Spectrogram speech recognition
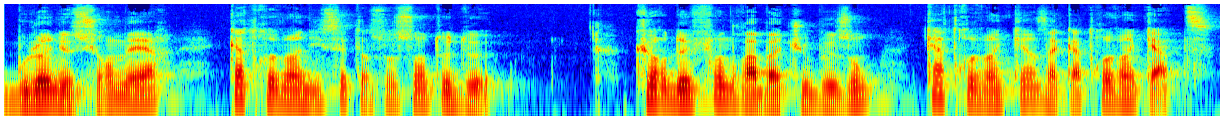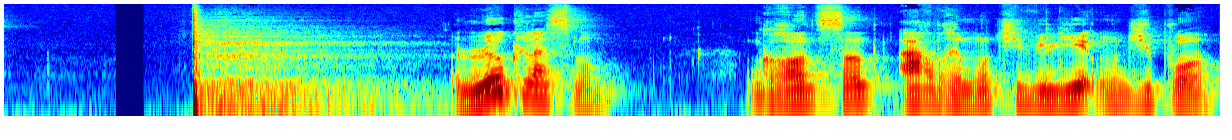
Boulogne-sur-Mer 97 à 62. Cœur de Flandre a battu Beson 95 à 84. Le classement. Grande-Sainte, Ardre et Montivilliers ont 10 points.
